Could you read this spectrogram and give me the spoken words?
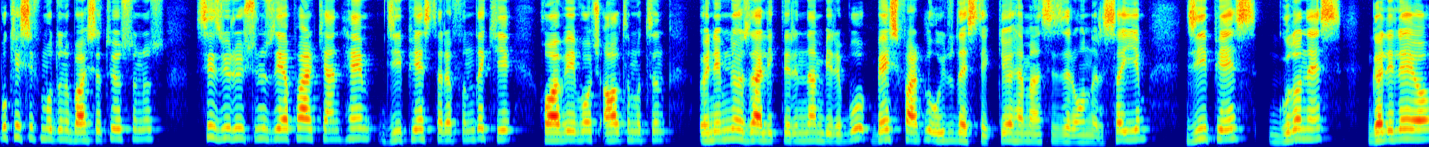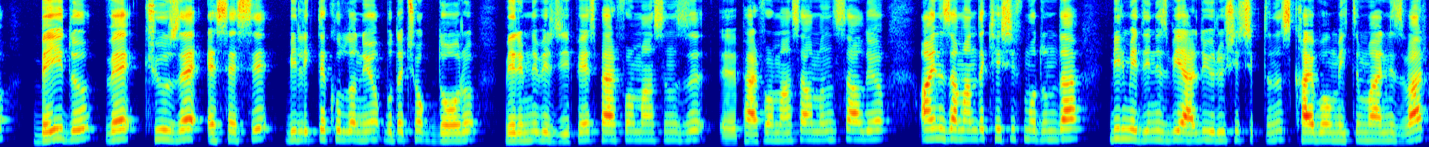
bu keşif modunu başlatıyorsunuz. Siz yürüyüşünüzü yaparken hem GPS tarafındaki Huawei Watch Ultimate'ın önemli özelliklerinden biri bu. 5 farklı uydu destekliyor. Hemen sizlere onları sayayım. GPS, GLONASS, Galileo, Beidou ve QZ-SS'i birlikte kullanıyor. Bu da çok doğru, verimli bir GPS performansınızı e, performansı almanızı sağlıyor. Aynı zamanda keşif modunda bilmediğiniz bir yerde yürüyüşe çıktınız, kaybolma ihtimaliniz var.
